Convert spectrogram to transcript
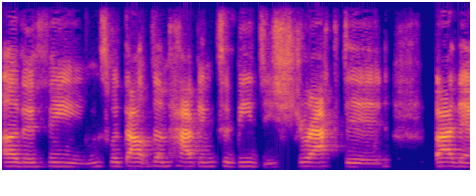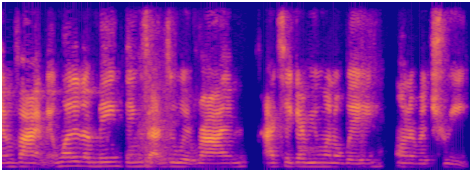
other things without them having to be distracted by the environment. One of the main things I do at Rhyme, I take everyone away on a retreat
